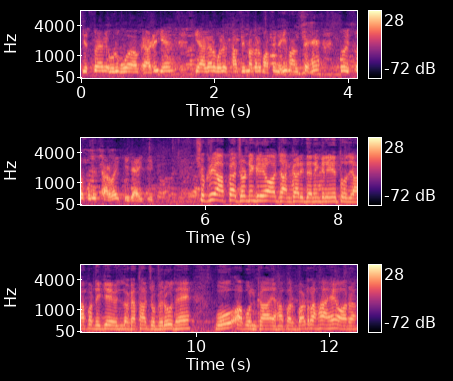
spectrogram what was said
जिस पर वो अड़ी है कि अगर बोले सात दिन में अगर माफ़ी नहीं मांगते हैं तो इस पर पुलिस कार्रवाई की जाएगी। शुक्रिया आपका जुड़ने के लिए और जानकारी देने के लिए। तो यहाँ पर देखिए, लगातार जो विरोध है, वो अब उनका यहाँ पर बढ़ रहा है और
